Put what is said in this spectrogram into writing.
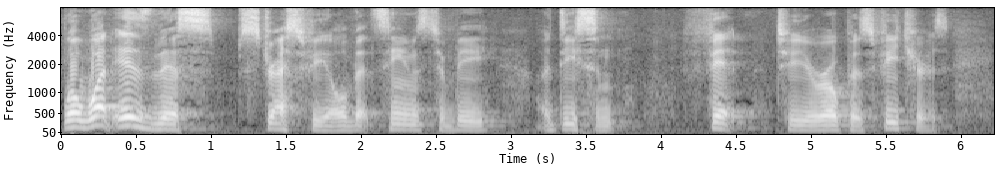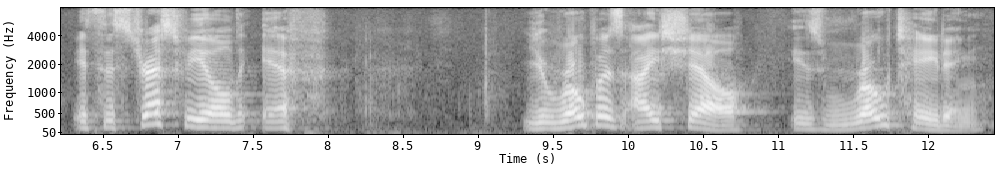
Well, what is this stress field that seems to be a decent fit to Europa's features? It's the stress field if Europa's ice shell is rotating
